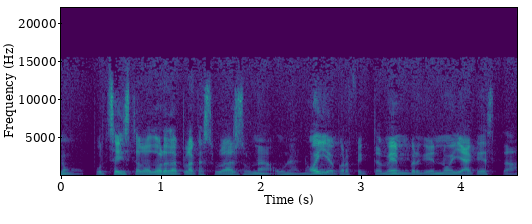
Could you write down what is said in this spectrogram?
no, pot ser instal·ladora de plaques solars una, una noia perfectament, perquè no hi ha aquesta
